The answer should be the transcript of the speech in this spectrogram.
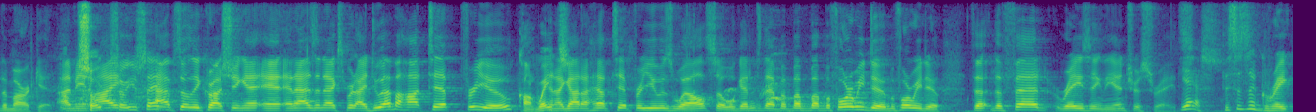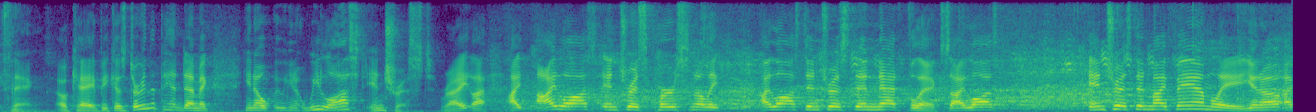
the market. I mean, So- I, so you say? absolutely crushing it. And, and as an expert, I do have a hot tip for you. Can't wait. And I got a hot tip for you as well. So we'll get into that. But but, but before we do, before we do, the, the Fed raising the interest rates. Yes. This is a great thing, okay? Because during the pandemic, you know, you know, we lost interest, right? I, I lost interest personally. I lost interest in Netflix. I lost interest in my family, you know. I,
